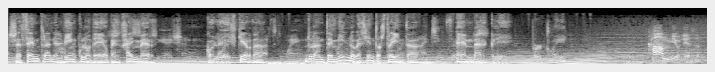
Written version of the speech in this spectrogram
se centra en el vínculo de Oppenheimer con la izquierda durante 1930 en Berkeley. Communism.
